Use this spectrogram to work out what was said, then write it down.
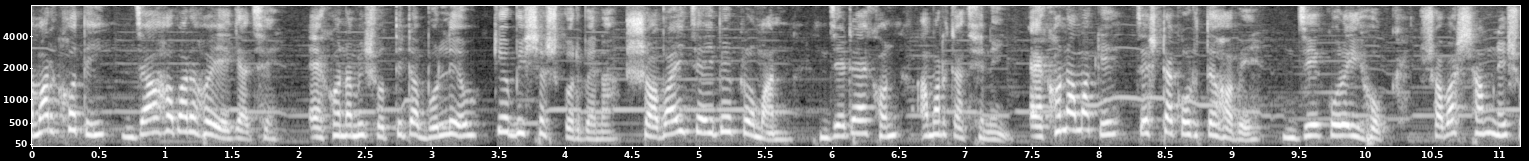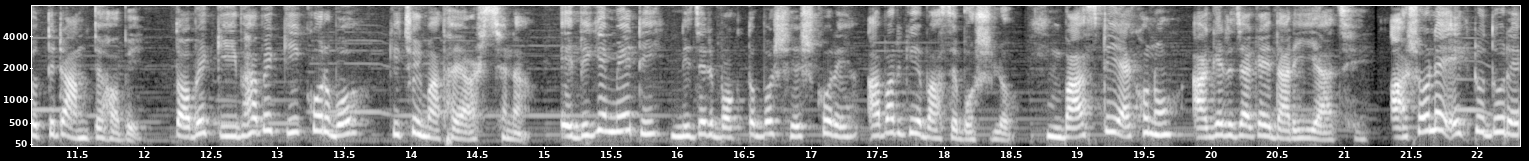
আমার ক্ষতি যা হবার হয়ে গেছে এখন আমি সত্যিটা বললেও কেউ বিশ্বাস করবে না। সবাই চাইবে প্রমাণ, যেটা এখন আমার কাছে নেই। এখন আমাকে চেষ্টা করতে হবে, যে করেই হোক, সবার সামনে সত্যিটা আনতে হবে। তবে কীভাবে কি করব কিছুই মাথায় আসছে না। এদিকে মেয়েটি নিজের বক্তব্য শেষ করে আবার গিয়ে বাসে বসল। বাসটি এখনও আগের জায়গায় দাঁড়িয়ে আছে। আসলে একটু দূরে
